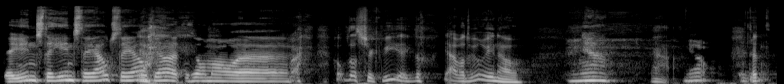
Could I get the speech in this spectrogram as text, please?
Stay in, stay in, stay out, stay out. Ja, ja het is allemaal... Maar op dat circuit, ik dacht, ja, wat wil je nou? Ja, ja. ja. Het,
